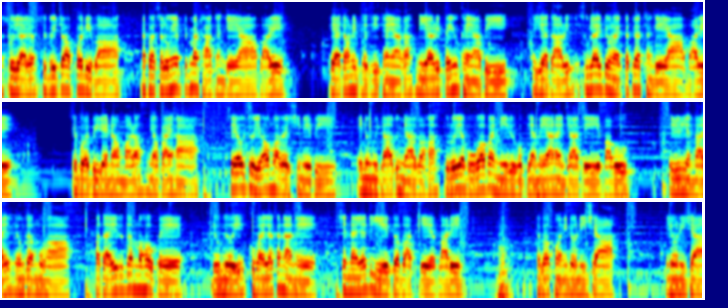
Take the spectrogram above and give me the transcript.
အစိုးရရောစစ်သွေးကြွအဖွဲ့တွေပါနှစ်ဖက်စလုံးရဲ့ပြစ်မှတ်ထားခံခဲ့ရပါတယ်။ဖះเจ้าတွေဖျက်ဆီးခံရကမြေယာတွေတင်ယူခံရပြီးအရက်သားတွေအစုလိုက်ပြုံလိုက်တပ်ဖြတ်ခံခဲ့ရပါတယ်။စစ်ပွဲပြီးတဲ့နောက်မှာတော့မြောက်ပိုင်းဟာဆဲအုပ်ချုပ်ရေးအောက်မှာပဲရှိနေပြီးအင်နိုမီသားစုများစွာဟာသူတို့ရဲ့ဘဝပိုင်မြေတွေကိုပြန်မရနိုင်ကြသေးပါဘူး။ စီရီလင်ကာရဲ့ရုံးကပ်မှုဟာဘာသာရေးသက်မဟုတ်ပဲလူမျိုးရေးကိုယ်ပိုင်လက္ခဏာနဲ့ရှင်တန်ရက်တည်ရေးအတွက်ပါဖြစ်ပါတယ်။နံပါတ်9အင်ဒိုနီးရှားအင်ဒိုနီးရှား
